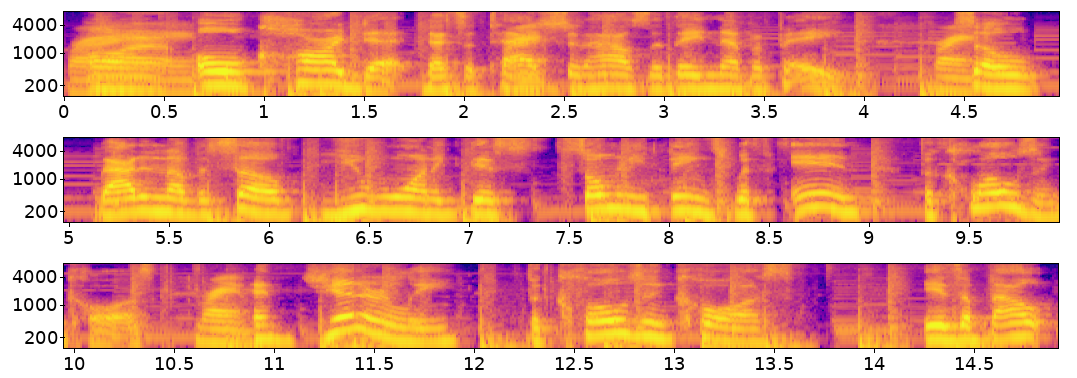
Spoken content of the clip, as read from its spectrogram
Right. or old car debt that's attached Right. to the house that they never paid. right. So that in of itself, you want to. There's so many things within the closing cost, right. and generally the closing cost is about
